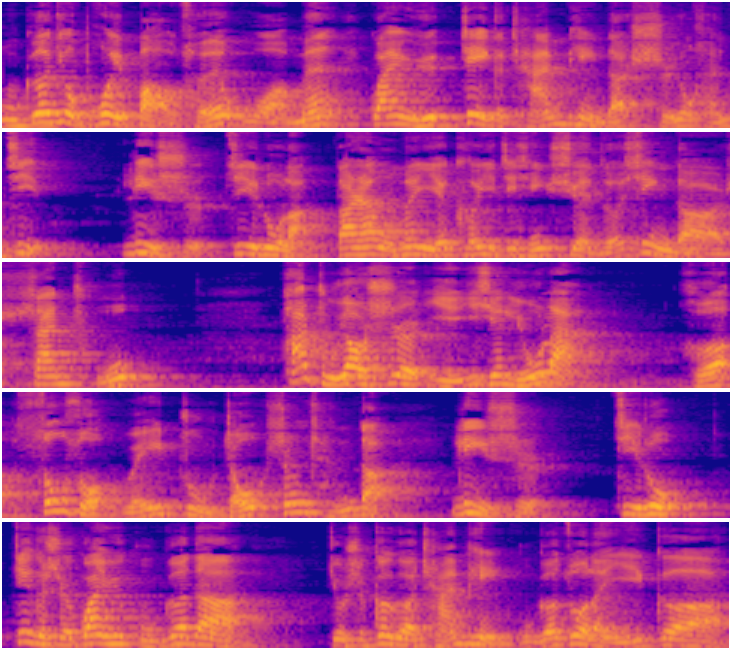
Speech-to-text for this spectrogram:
谷歌就不会保存我们关于这个产品的使用痕迹、历史记录了。当然，我们也可以进行选择性的删除。它主要是以一些浏览和搜索为主轴生成的历史记录。这个是关于谷歌的，就是各个产品，谷歌做了一个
